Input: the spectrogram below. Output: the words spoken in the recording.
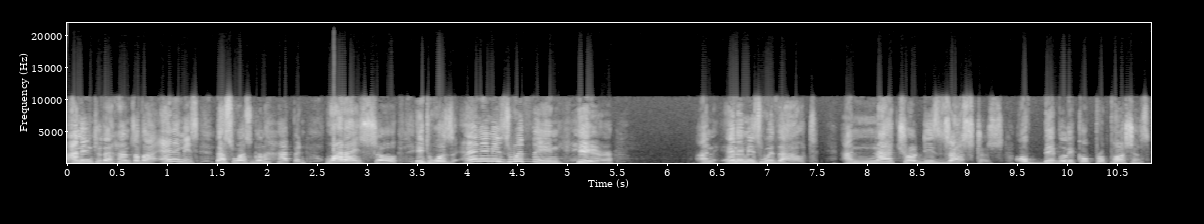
and into the hands of our enemies. That's what's going to happen. What I saw, it was enemies within here and enemies without and natural disasters of biblical proportions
